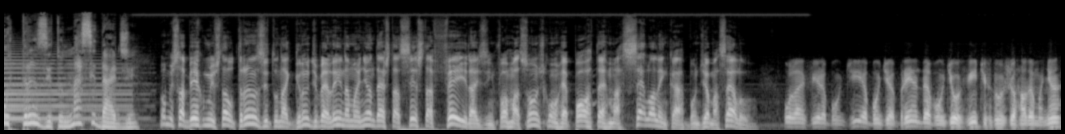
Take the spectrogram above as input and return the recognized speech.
O trânsito na cidade. Vamos saber como está o trânsito na Grande Belém na manhã desta sexta-feira. As informações com o repórter Marcelo Alencar. Bom dia, Marcelo. Olá, Vieira, bom dia. Bom dia, Brenda. Bom dia, ouvintes do Jornal da Manhã.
